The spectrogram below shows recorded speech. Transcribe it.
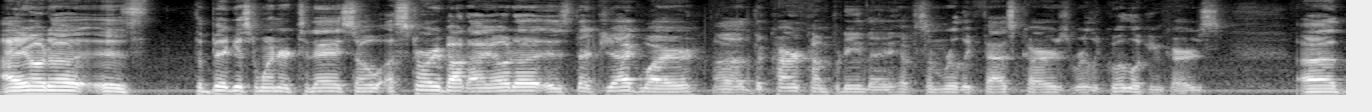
IOTA is the biggest winner today. So a story about Iota is that Jaguar, uh, the car company, they have some really fast cars, really cool looking cars. Uh,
